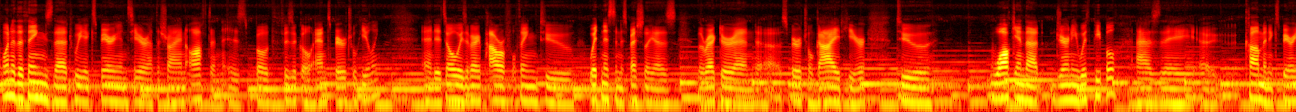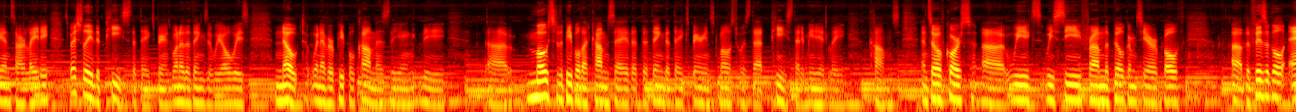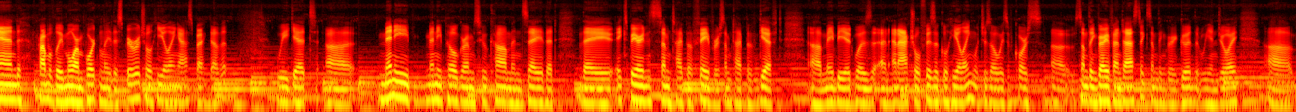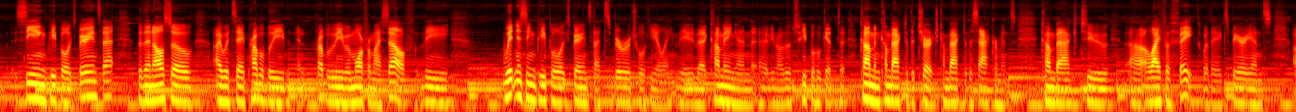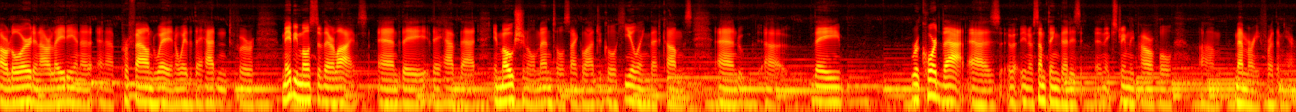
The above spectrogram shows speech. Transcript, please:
One of the things that we experience here at the shrine often is both physical and spiritual healing. And it's always a very powerful thing to witness, and especially as the rector and uh, spiritual guide here, to walk in that journey with people as they uh, come and experience Our Lady, especially the peace that they experience. One of the things that we always note whenever people come is the the uh, most of the people that come say that the thing that they experienced most was that peace that immediately comes. And so, of course, uh, we we see from the pilgrims here both. Uh, the physical and probably more importantly the spiritual healing aspect of it we get uh, many, many pilgrims who come and say that they experienced some type of favor, some type of gift. Uh, maybe it was an, an, actual physical healing, which is always, of course, uh, something very fantastic, something very good that we enjoy uh, seeing people experience that. But then also, I would say, probably, and probably even more for myself, the witnessing people experience that spiritual healing, the, that coming and uh, you know those people who get to come and come back to the church, come back to the sacraments, come back to uh, a life of faith where they experience our Lord and Our Lady in a, in a profound way, in a way that they hadn't for maybe most of their lives, and they they have that emotional, mental, psychological healing that comes, and uh, they record that as uh, you know something that is an extremely powerful um, memory for them here.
